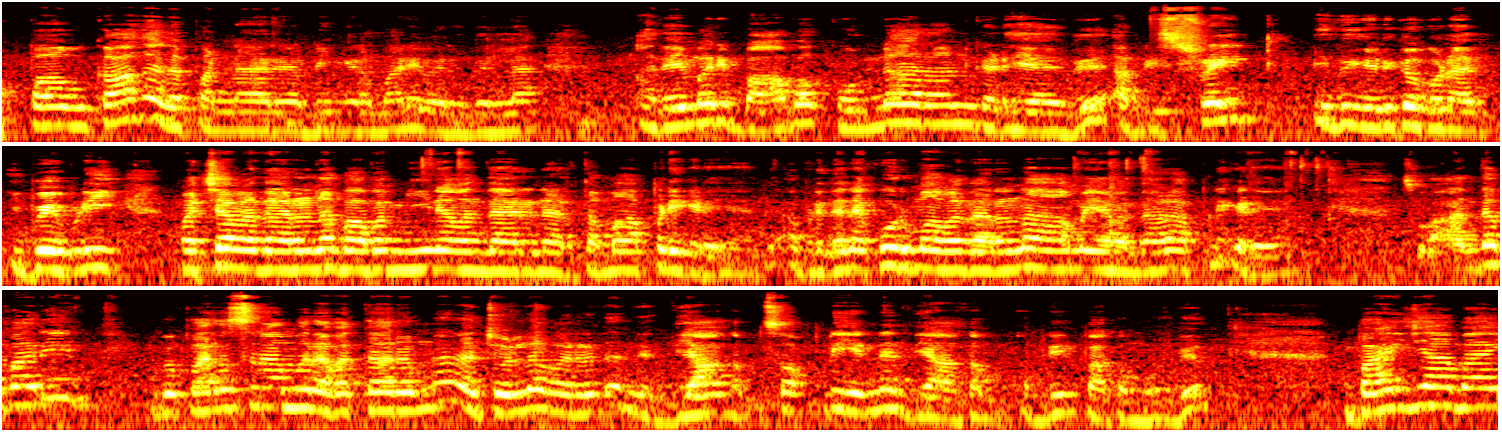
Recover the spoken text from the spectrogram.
அப்பாவுக்காக அதை பண்ணார் அப்படிங்கிற மாதிரி வருது இல்லை. அதே மாதிரி பாபா கொன்னாரான்னு கிடையாது. அப்படி ஸ்ட்ரைட் இது எடுக்கக்கூடாது. இப்போ எப்படி மச்சாவதாரன்னா பாபா மீனா வந்தாருன்னு அர்த்தமா? அப்படி கிடையாது. அப்படி தானே கூர்மாவதாரன்னா ஆமையா வந்தாரு? அப்படி கிடையாது. ஸோ அந்த மாதிரி இப்போ பரசுராமர் அவதாரம்னா நான் சொல்ல வர்றது அந்த தியாகம். ஸோ அப்படி என்ன தியாகம் அப்படின்னு பார்க்கும்போது பைஜாபாய்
